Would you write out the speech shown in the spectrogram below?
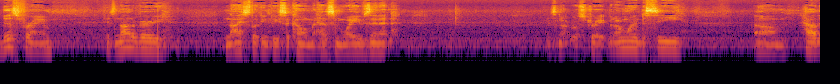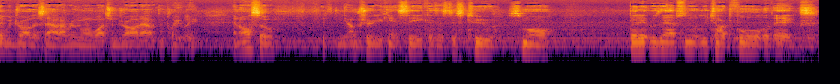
This frame is not a very nice looking piece of comb. It has some waves in it. It's not real straight, but I wanted to see um, how they would draw this out. I really want to watch them draw it out completely. And also, I'm sure you can't see because it's just too small, but it was absolutely chocked full of eggs.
